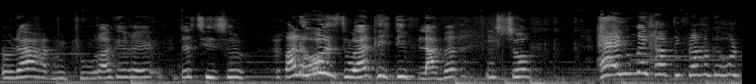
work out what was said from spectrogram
und da hat mit Pura geredet. Sie so, wann holst du endlich die Flamme? Ich so, hey Junge, ich habe die Flamme geholt.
